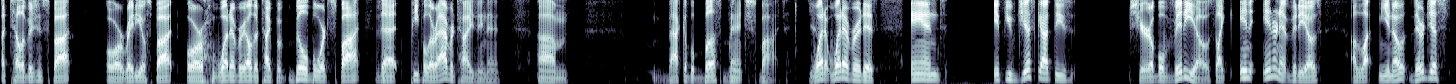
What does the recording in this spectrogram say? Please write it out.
a television spot or radio spot or whatever other type of billboard spot that people are advertising in um, back of a bus bench spot, yeah. what, whatever it is. And if you've just got these shareable videos, like in internet videos, a lot, you know, they're just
